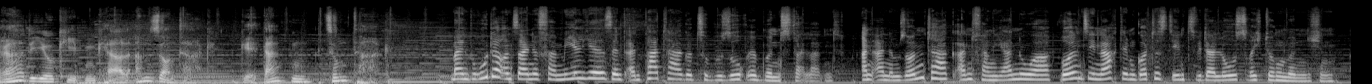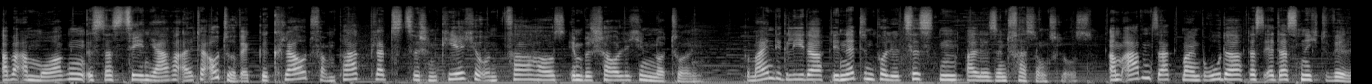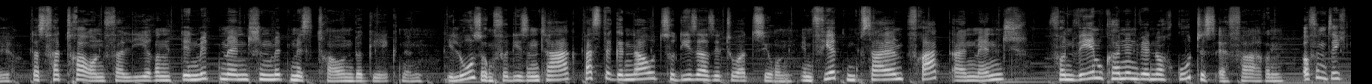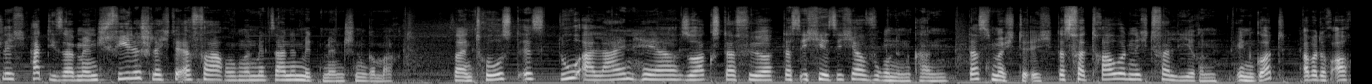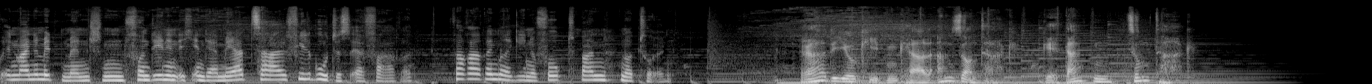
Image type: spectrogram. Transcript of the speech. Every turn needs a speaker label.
Speaker 1: Radio Kiepenkerl am Sonntag. Gedanken zum Tag.
Speaker 2: Mein Bruder und seine Familie sind ein paar Tage zu Besuch im Münsterland. An einem Sonntag, Anfang Januar, wollen sie nach dem Gottesdienst wieder los Richtung München. Aber am Morgen ist das zehn Jahre alte Auto weggeklaut vom Parkplatz zwischen Kirche und Pfarrhaus im beschaulichen Nottuln. Gemeindeglieder, die netten Polizisten, alle sind fassungslos. Am Abend sagt mein Bruder, dass er das nicht will, das Vertrauen verlieren, den Mitmenschen mit Misstrauen begegnen. Die Losung für diesen Tag passte genau zu dieser Situation. Im vierten Psalm fragt ein Mensch, von wem können wir noch Gutes erfahren? Offensichtlich hat dieser Mensch viele schlechte Erfahrungen mit seinen Mitmenschen gemacht. Sein Trost ist, du allein, Herr, sorgst dafür, dass ich hier sicher wohnen kann. Das möchte ich, das Vertrauen nicht verlieren. In Gott, aber doch auch in meine Mitmenschen, von denen ich in der Mehrzahl viel Gutes erfahre. Pfarrerin Regine Vogtmann, Nottuln.
Speaker 1: Radio Kietenkerl am Sonntag. Gedanken zum Tag.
